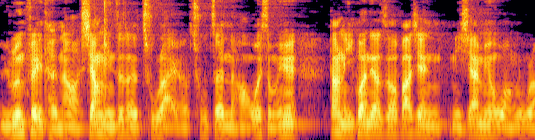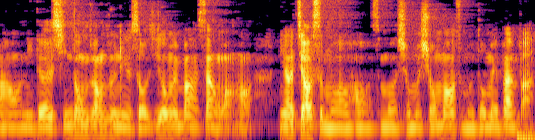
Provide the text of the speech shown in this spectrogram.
舆论沸腾哈，乡民真的出来了，出征了哈。为什么？因为当你一关掉之后，发现你现在没有网络了哈，你的行动装置、你的手机都没办法上网哈，你要叫什么哈，什么什么熊猫什么都没办法。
